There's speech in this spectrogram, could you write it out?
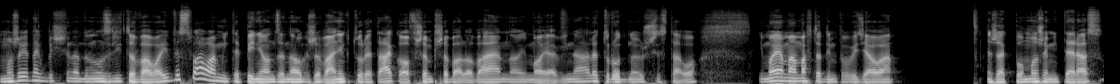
może jednak byś się nade mną zlitowała i wysłała mi te pieniądze na ogrzewanie, które tak, owszem, przebalowałem, no i moja wina, ale trudno, już się stało. I moja mama wtedy mi powiedziała, że jak pomoże mi teraz,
